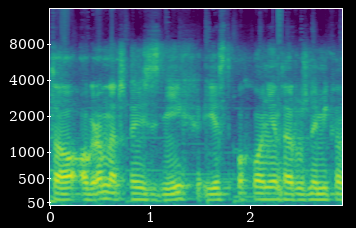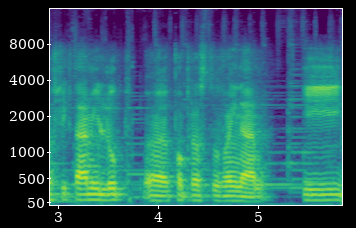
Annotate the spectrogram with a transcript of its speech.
to ogromna część z nich jest pochłonięta różnymi konfliktami lub e, po prostu wojnami. I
